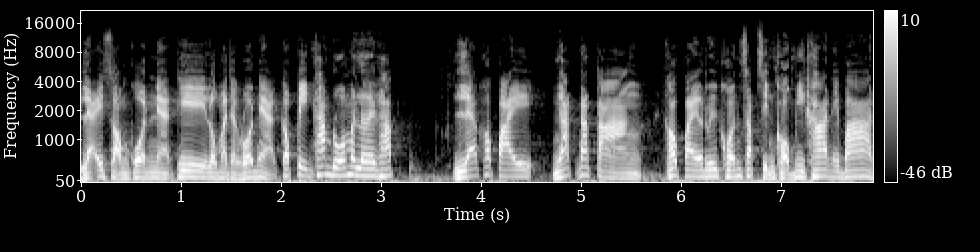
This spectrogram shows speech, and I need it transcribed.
และไอ้สองคนเนี่ยที่ลงมาจากรถเนี่ยก็ปีนข้ามรั้วมาเลยครับ แล้วเข้าไปงัดหน้าต่าง เข้าไปรื้อค้นทรัพย์สินของมีค่าในบ้าน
